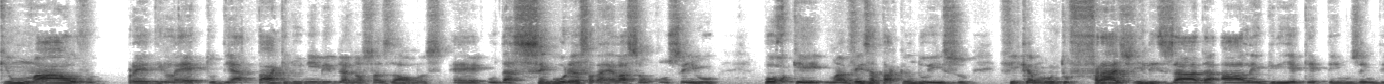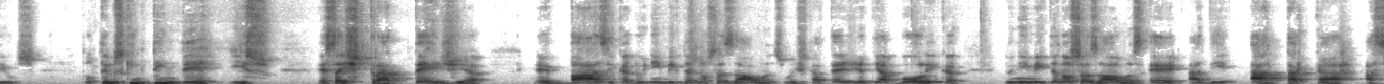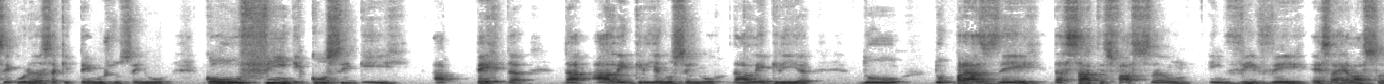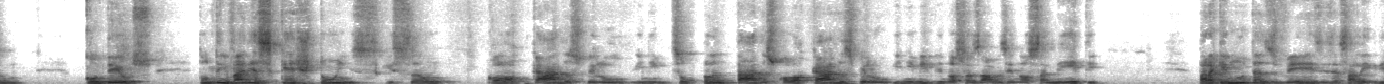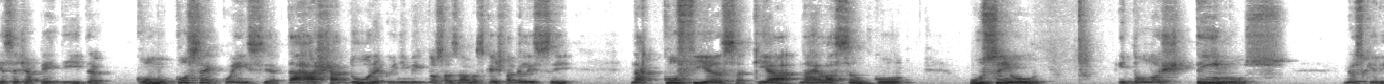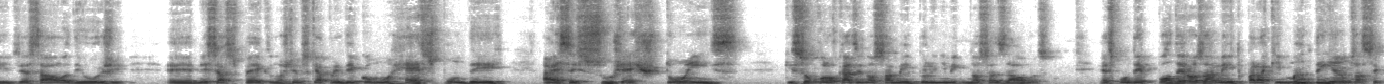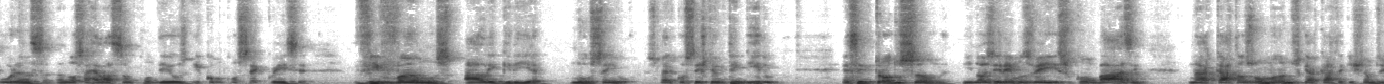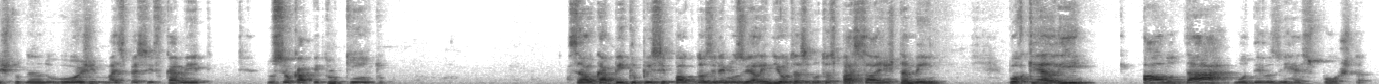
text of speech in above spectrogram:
que um alvo predileto de ataque do inimigo das nossas almas é o da segurança da relação com o Senhor. Porque, uma vez atacando isso, fica muito fragilizada a alegria que temos em Deus. Então, temos que entender isso, essa estratégia é, básica do inimigo das nossas almas, uma estratégia diabólica do inimigo das nossas almas é a de atacar a segurança que temos no Senhor, com o fim de conseguir a perda da alegria no Senhor, da alegria, do, do prazer, da satisfação em viver essa relação com Deus. Então, tem várias questões que são colocadas pelo são plantadas, colocadas pelo inimigo de nossas almas em nossa mente para que muitas vezes essa alegria seja perdida como consequência da rachadura que o inimigo de nossas almas quer estabelecer na confiança que há na relação com o Senhor. Então, nós temos, meus queridos, essa aula de hoje, é, nesse aspecto, nós temos que aprender como responder a essas sugestões que são colocadas em nossa mente pelo inimigo de nossas almas. Responder poderosamente para que mantenhamos a segurança na nossa relação com Deus e, como consequência, vivamos a alegria no Senhor. Espero que vocês tenham entendido essa introdução. Né? E nós iremos ver isso com base na carta aos Romanos, que é a carta que estamos estudando hoje, mais especificamente no seu capítulo 5. Esse é o capítulo principal que nós iremos ver, além de outras, outras passagens também. Porque ali Paulo dá modelos de resposta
